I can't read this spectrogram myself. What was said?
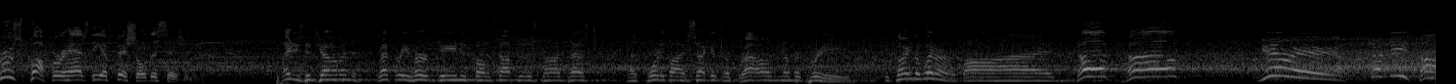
Bruce Buffer has the official decision. Ladies and gentlemen, referee Herb Dean has called a stop to this contest at 45 seconds of round number three. Declaring the winner by knockout, Jiri Denisa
